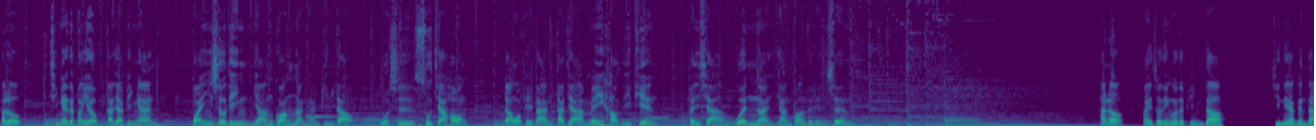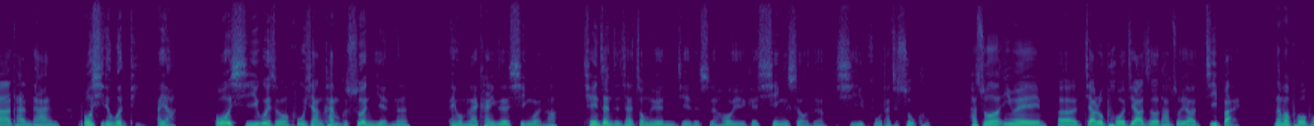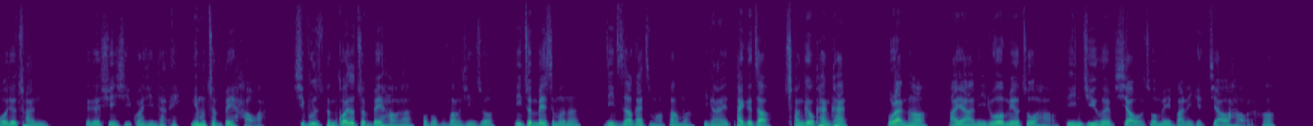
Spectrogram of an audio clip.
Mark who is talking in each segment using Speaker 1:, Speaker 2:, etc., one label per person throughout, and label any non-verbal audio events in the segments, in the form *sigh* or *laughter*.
Speaker 1: Hello，亲爱的朋友，大家平安，欢迎收听阳光暖男频道，我是苏家红，让我陪伴大家美好的一天，分享温暖阳光的人生。Hello，欢迎收听我的频道，今天要跟大家谈谈婆媳的问题。哎呀，婆媳为什么互相看不顺眼呢？哎，我们来看一则新闻哈。前一阵子在中元节的时候，有一个新手的媳妇，她就诉苦。她说，因为呃嫁入婆家之后，她说要祭拜，那么婆婆就传那个讯息关心她，哎，你有没有准备好啊？媳妇很乖，都准备好了。婆婆不放心，说你准备什么呢？你知道该怎么放吗？你赶快拍个照传给我看看，不然哈，哎呀，你如果没有做好，邻居会笑我说没把你给教好了哈。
